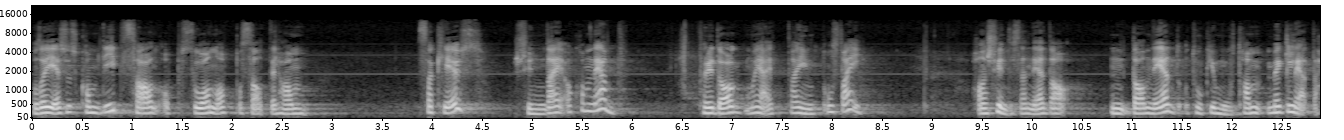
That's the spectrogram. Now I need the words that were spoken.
Og Da Jesus kom dit, han opp, så han opp og sa til ham, Sakkeus, skynd deg og kom ned, for i dag må jeg ta inn hos deg. Han skyndte seg ned da, da ned og tok imot ham med glede.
